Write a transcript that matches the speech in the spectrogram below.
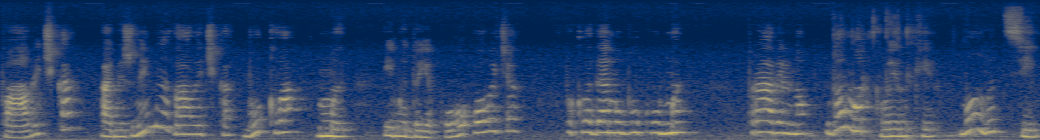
паличка, а між ними галочка, буква М. І ми до якого овоча покладемо букву М? Правильно, до морквинки. Молодці.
